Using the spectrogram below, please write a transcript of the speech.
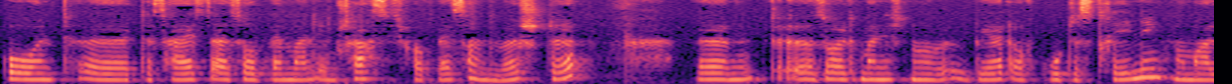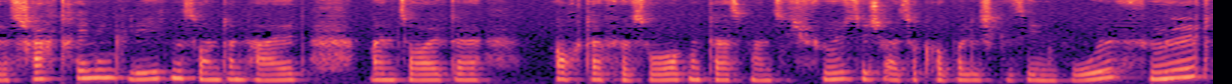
Und äh, das heißt also, wenn man im Schach sich verbessern möchte, ähm, äh, sollte man nicht nur Wert auf gutes Training, normales Schachtraining legen, sondern halt man sollte auch dafür sorgen, dass man sich physisch, also körperlich gesehen wohl fühlt.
